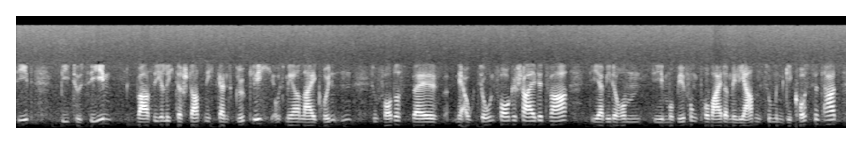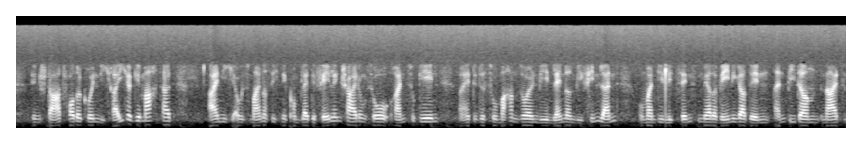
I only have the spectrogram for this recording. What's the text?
sieht. B2C war sicherlich der Start nicht ganz glücklich, aus mehrerlei Gründen. Zuvorderst, weil eine Auktion vorgeschaltet war, die ja wiederum die Mobilfunkprovider Milliardensummen gekostet hat, den Staat vordergründig reicher gemacht hat. Eigentlich aus meiner Sicht eine komplette Fehlentscheidung, so ranzugehen. Man hätte das so machen sollen wie in Ländern wie Finnland, wo man die Lizenzen mehr oder weniger den Anbietern nahezu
